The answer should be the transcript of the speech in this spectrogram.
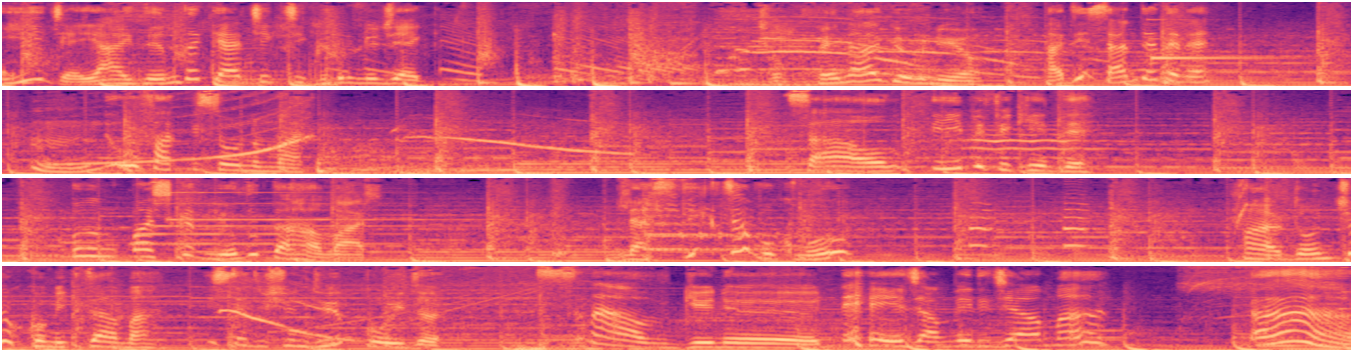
iyice yaydığımda gerçekçi görünecek. Çok fena görünüyor. Hadi sen de dene. Hmm, ufak bir sorunum var. Sağ ol, iyi bir fikirdi. Bunun başka bir yolu daha var. Lastik tavuk mu? Pardon çok komikti ama. İşte düşündüğüm buydu. Sınav günü. Ne heyecan verici ama. Aa,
